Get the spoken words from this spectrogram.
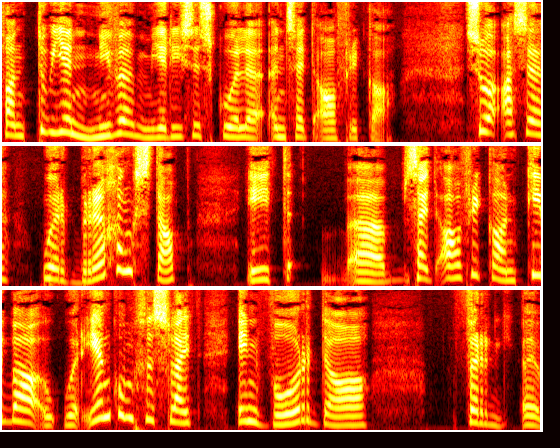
van twee nuwe mediese skole in Suid-Afrika. So as 'n oorbruggingsstap het uh, Suid-Afrika en Kiba 'n ooreenkoms gesluit en word daar vir uh,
